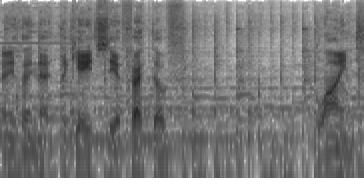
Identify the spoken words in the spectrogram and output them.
anything that negates the effect of blind.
